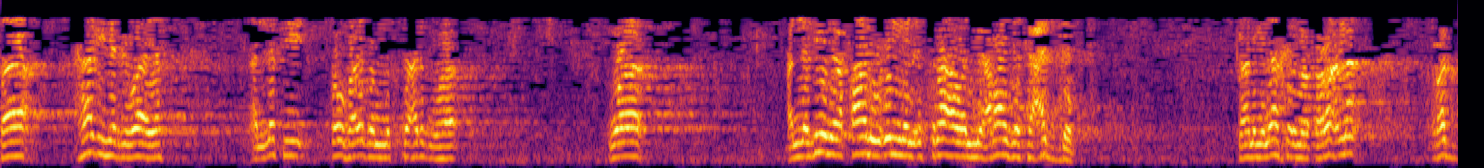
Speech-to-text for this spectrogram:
فهذه الرواية التي سوف أيضا نستعرضها و الذين قالوا إن الإسراء والمعراج تعدد. كان من آخر ما قرأنا رد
